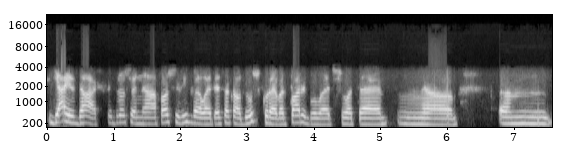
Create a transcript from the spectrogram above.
ja ir dārsts, droši vien forši ir izvēlēties atkal dušu, kurai var paregulēt šo te, mm, um,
